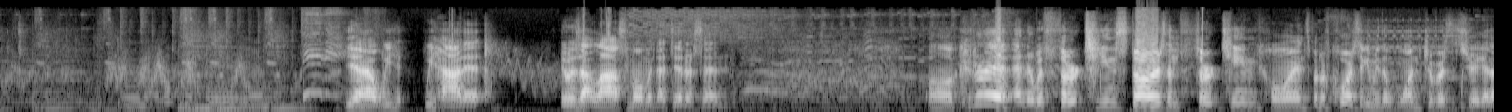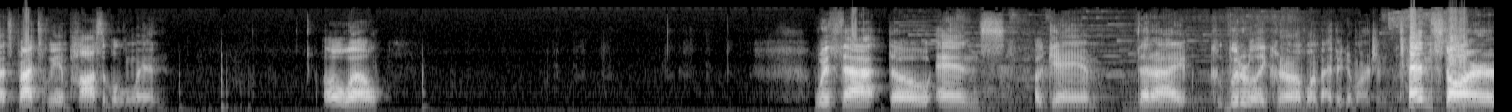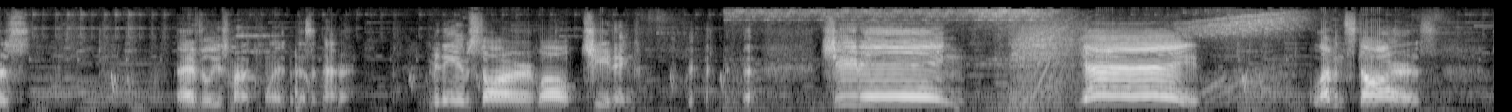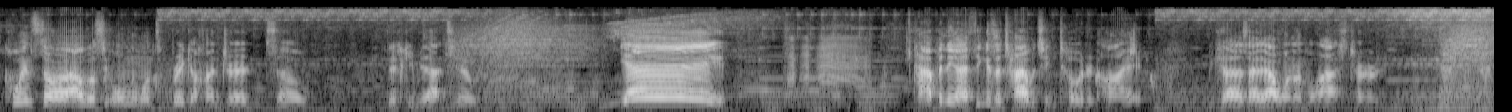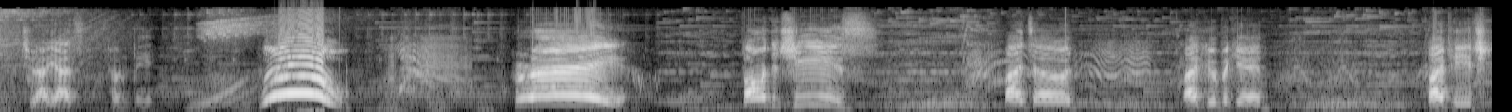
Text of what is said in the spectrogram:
Yeah, we we had it. It was that last moment that did us in. Oh, could have ended with 13 stars and 13 coins, but of course they give me the one traverse tree again. That's practically impossible to win. Oh well. With that, though, ends a game that I literally could not have won by a bigger margin. 10 stars! I have the least amount of coins, but it doesn't matter. Minigame star, well, cheating. cheating! Yay! 11 stars! Coin star, I was the only one to break 100, so just give me that too. Yay! Happening, I think, is a tie between Toad and I. Because I got one on the last turn. Two out, yeah, it's Toad and me. Woo! Hooray! Fall into cheese! Bye, Toad. Bye, Koopa Kid. Bye, Peach.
